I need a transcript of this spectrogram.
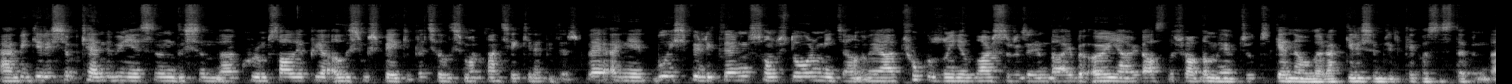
Yani bir girişim kendi bünyesinin dışında kurumsal yapıya alışmış bir ekiple çalışmaktan çekinebilir. Ve hani bu işbirliklerinin sonuç doğurmayacağını veya çok uzun yıllar süreceğine dair bir ön yargı aslında şu anda mevcut genel olarak girişimcilik ekosisteminde.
